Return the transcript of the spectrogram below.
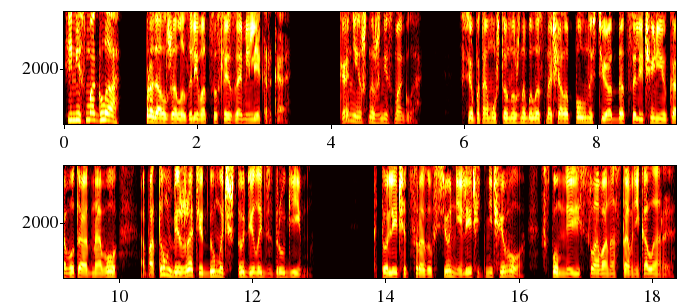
и не смогла!» — продолжала заливаться слезами лекарка. Конечно же, не смогла. Все потому, что нужно было сначала полностью отдаться лечению кого-то одного, а потом бежать и думать, что делать с другим. Кто лечит сразу все, не лечит ничего, вспомнились слова наставника Лары.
